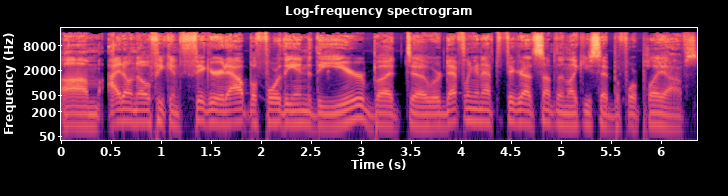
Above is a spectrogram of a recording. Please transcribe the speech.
Um, I don't know if he can figure it out before the end of the year, but uh, we're definitely going to have to figure out something like you said before playoffs.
